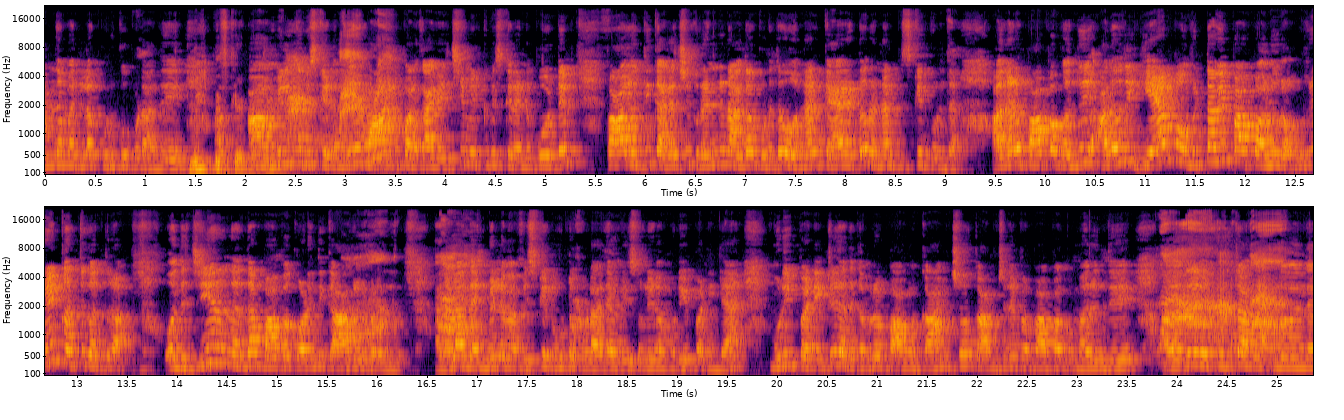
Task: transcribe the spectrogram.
அந்த மாதிரிலாம் கொடுக்கக்கூடாது. மில்க் பிஸ்கெட் மில்க் பிஸ்கெட் வந்து மாட்டுப்பால் காய வச்சு மில்க் பிஸ்கெட் ரெண்டு போட்டு பால் ஊற்றி கரைச்சி ரெண்டு நாள் தான் கொடுத்தேன். ஒரு நாள் கேரட்டும் ரெண்டு நாள் பிஸ்கெட் கொடுத்தேன். அதனால பாப்பாக்கு வந்து அதாவது ஏப்பம் விட்டாவே பாப்பா அழுகுறா. ஒரே கத்து கத்துறா. அந்த ஜீரணம் தான் பாப்பா குழந்தைக்கு ஆகலப்படுது. அதனால அந்த இனிமேல் நம்ம பிஸ்கெட் ஊட்டக்கூடாது அப்படின்னு சொல்லி நான் முடிவு பண்ணிட்டேன். முடிவு பண்ணிட்டு அதுக்கப்புறம் அவங்க காமிச்சோம். காமிச்சோன்னே இப்போ பாப்பாவுக்கு மருந்து அதாவது கொடுத்தாங்க. இந்த இந்த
